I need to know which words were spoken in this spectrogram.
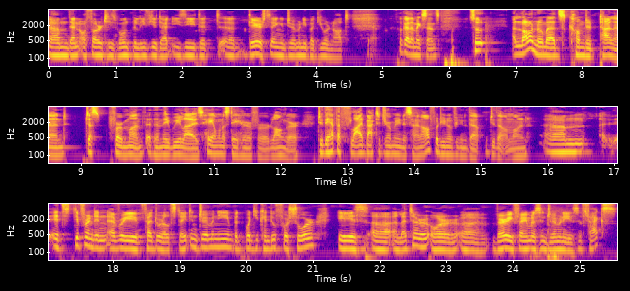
um, then authorities won't believe you that easy that uh, they're staying in Germany but you're not. Yeah. Okay, that makes sense. So a lot of nomads come to Thailand just for a month and then they realize, hey, I want to stay here for longer. Do they have to fly back to Germany to sign off, or do you know if you can do that, do that online? Um, it's different in every federal state in Germany, but what you can do for sure is uh, a letter, or uh, very famous in Germany is a fax.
